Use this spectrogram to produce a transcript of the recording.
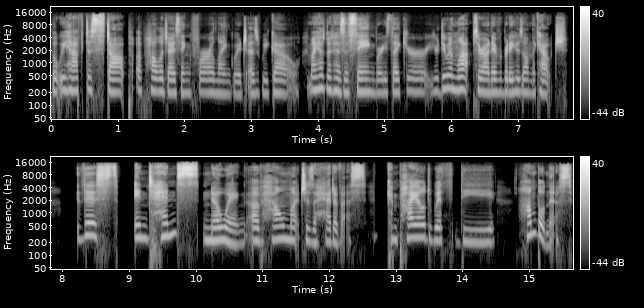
but we have to stop apologizing for our language as we go. My husband has a saying where he's like, you're, you're doing laps around everybody who's on the couch. This intense knowing of how much is ahead of us, compiled with the humbleness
